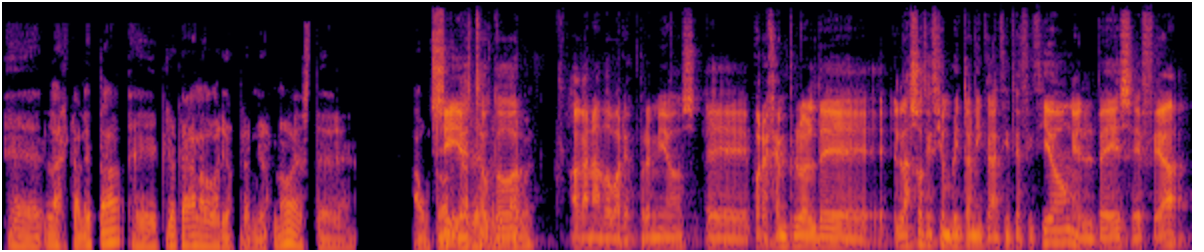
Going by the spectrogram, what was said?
eh, la escaleta. Eh, creo que ha ganado varios premios, ¿no? Este, Sí, este autor ha ganado varios premios. Eh, por ejemplo, el de la Asociación Británica de Ciencia Ficción, el BSFA,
